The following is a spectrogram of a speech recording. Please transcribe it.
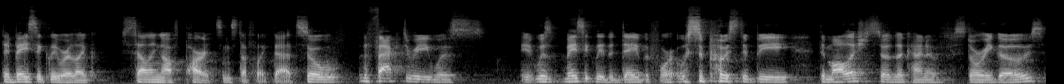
they basically were like selling off parts and stuff like that. So the factory was it was basically the day before it was supposed to be demolished. So the kind of story goes,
